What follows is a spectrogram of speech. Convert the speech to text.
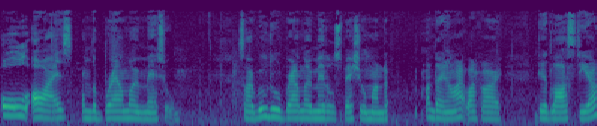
all eyes on the Brownlow medal. So I will do a Brownlow medal special Monday, Monday night, like I did last year.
